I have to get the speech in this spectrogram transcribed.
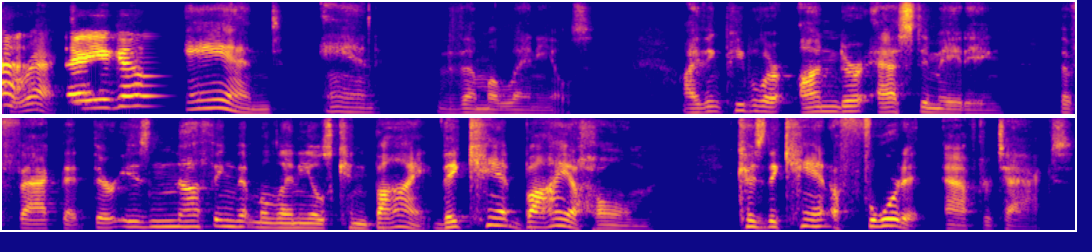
Yeah, correct, There you go. and and the millennials. I think people are underestimating the fact that there is nothing that millennials can buy. They can't buy a home because they can't afford it after tax.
